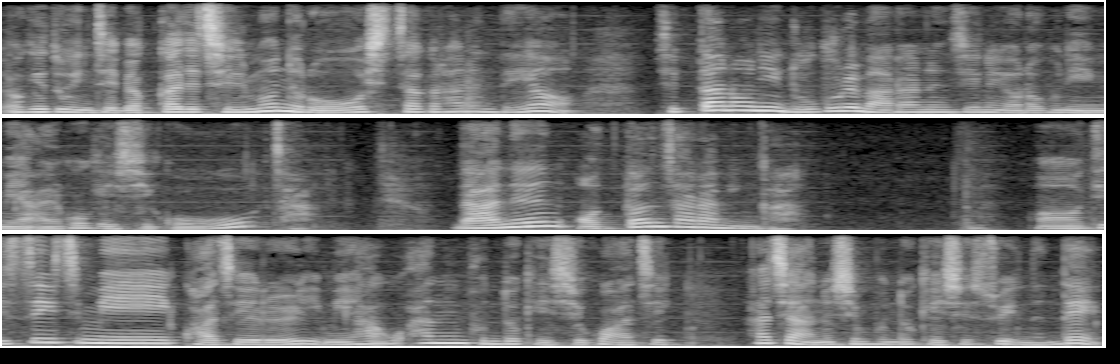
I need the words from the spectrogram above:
여기도 이제 몇 가지 질문으로 시작을 하는데요. 집단원이 누구를 말하는지는 여러분이 이미 알고 계시고, 자, 나는 어떤 사람인가? 어, This is me 과제를 이미 하고, 한 분도 계시고, 아직 하지 않으신 분도 계실 수 있는데,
